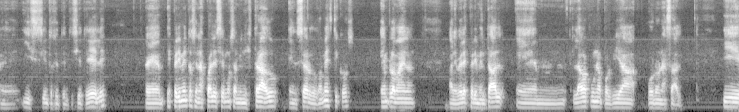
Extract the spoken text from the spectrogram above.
eh, I-177L, eh, experimentos en los cuales hemos administrado en cerdos domésticos, en Plum a nivel experimental em, la vacuna por vía oronasal. Y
